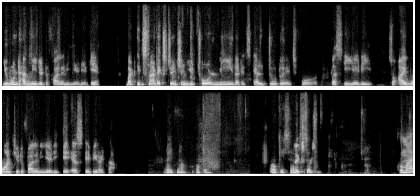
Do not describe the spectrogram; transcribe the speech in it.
you wouldn't have needed to file an EAD again. But it's not extension. You told me that it's L2 to H4 plus EAD. So I want you to file an EAD ASAP right now. Right now. Okay. Okay, sir. Next So- person. Kumar,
